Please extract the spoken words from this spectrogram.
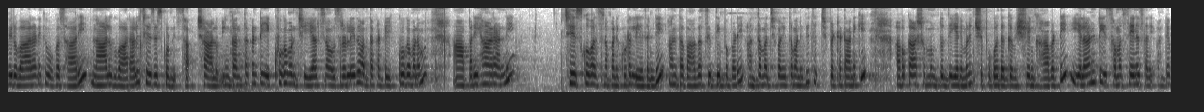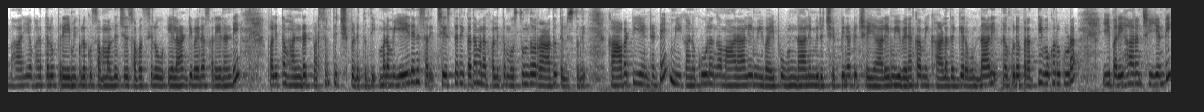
మీరు వారానికి ఒకసారి నాలుగు వారాలు చేసేసుకోండి. చాలు. ఇంకంతకంటే ఎక్కువగా మనం చేయాల్సిన అవసరం లేదు. అంతకంటే ఎక్కువగా మనం ఆ పరిహారాన్ని చేసుకోవాల్సిన పని కూడా లేదండి. అంత బాగా సిద్ధింపబడి అంత మంచి ఫలితం అనేది తెచ్చిపెట్టడానికి అవకాశం ఉంటుంది అని మనం చెప్పుకోదగ్గ విషయం కాబట్టి ఎలాంటి సమస్య అయినా సరే అంటే భార్యాభర్తలు ప్రేమికులకు సంబంధించిన సమస్యలు ఎలాంటివైనా సరేనండి. ఫలితం హండ్రెడ్ పర్సెంట్ తెచ్చిపెడుతుంది. మనం ఏదైనా సరే చేస్తేనే కదా మన ఫలితం వస్తుందో రాదో తెలుస్తుంది. కాబట్టి ఏంటంటే మీకు అనుకూలంగా మారాలి మీ వైపు ఉండాలి మీరు చెప్పినట్టు చేయాలి మీ వెనక మీ కాళ్ళ దగ్గర ఉండాలి అనుకునే ప్రతి ఒక్కరు కూడా ఈ పరిహారం చేయండి.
